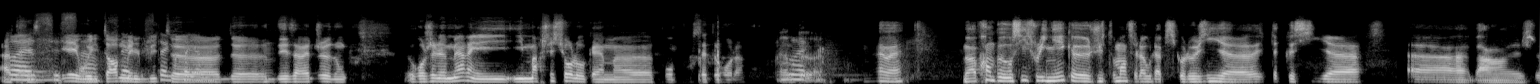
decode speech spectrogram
à ouais, Trezeguet et Wiltord met le but euh, de, mm. des arrêts de jeu. Donc Roger Lemaire, il, il marchait sur l'eau quand même euh, pour, pour cet euro-là. Ouais. ouais. ouais. Mais après, on peut aussi souligner que justement, c'est là où la psychologie, euh, peut-être que si, euh, euh, ben, je,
